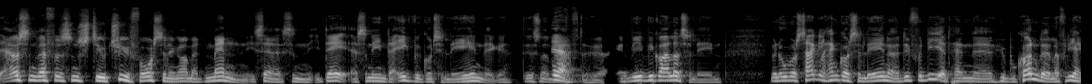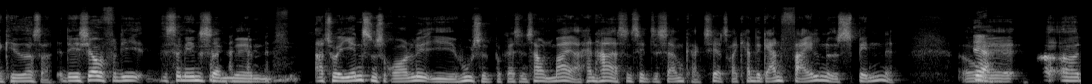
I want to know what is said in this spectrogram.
der er jo sådan, i hvert fald sådan en stereotyp forestilling om, at manden især sådan, i dag er sådan en, der ikke vil gå til lægen, ikke? Det er sådan noget, man ja. ofte hører. Vi, vi går aldrig til lægen. Men Obersakkel, han går til lægen, og det er fordi, at han er hypokonter, eller fordi han keder sig. Det er sjovt, fordi sådan en som øh, Arthur Jensens rolle i huset på Christianshavn Meier, han har sådan set det samme karaktertræk. Han vil gerne fejle noget spændende. Og, ja. øh, og, og,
